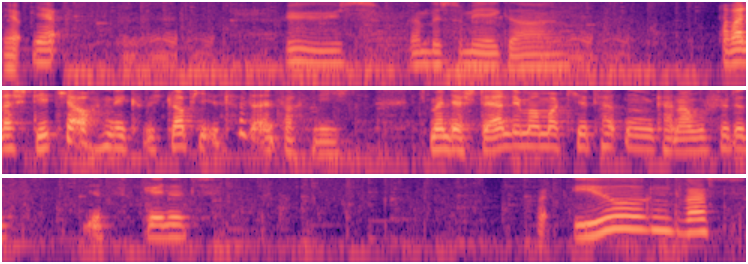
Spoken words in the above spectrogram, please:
Ja. Ja. Tschüss. Dann bist du mir egal. Aber da steht ja auch nichts. Ich glaube, hier ist halt einfach nichts. Ich meine, der Stern, den wir markiert hatten, keine Ahnung, wofür das jetzt gilt. Aber irgendwas.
